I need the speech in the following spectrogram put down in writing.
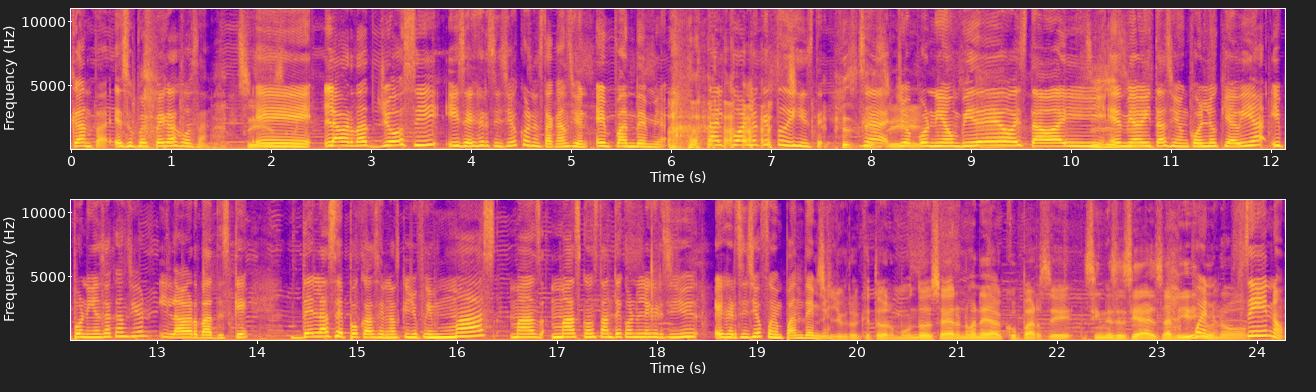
encanta, es súper pegajosa. Sí, Eh, la verdad, yo sí hice ejercicio con esta canción en pandemia. Tal cual lo que tú dijiste. Es o sea, sí. yo ponía un video, estaba ahí Sí, en mi habitación con lo que había y ponía esa canción y la verdad es que de las épocas en las que yo fui más, más, más constante con el ejercicio, ejercicio fue en Es pandemia. que yo creo que todo el mundo, o sea, era una manera de ocuparse sin necesidad de salir y bueno, uno... sí, no.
